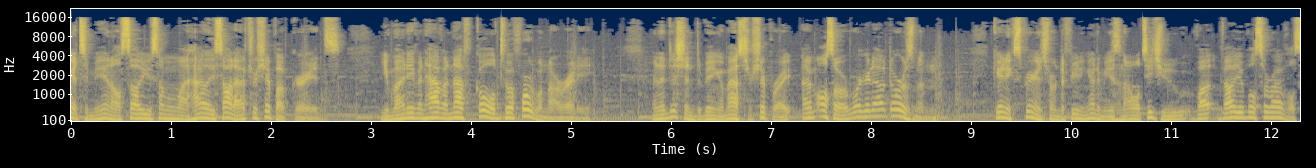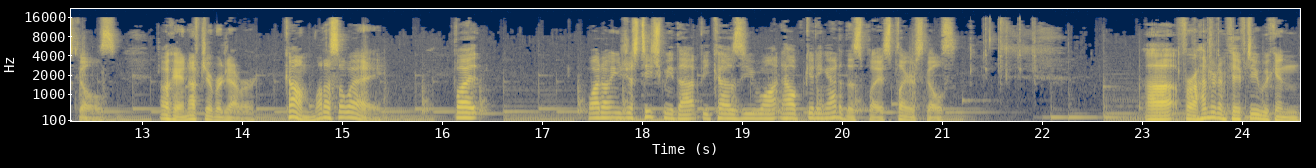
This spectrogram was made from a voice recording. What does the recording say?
it to me and I'll sell you some of my highly sought after ship upgrades. You might even have enough gold to afford one already. In addition to being a master shipwright, I am also a rugged outdoorsman. Gain experience from defeating enemies and I will teach you valuable survival skills. Okay, enough jibber jabber. Come, let us away. But why don't you just teach me that because you want help getting out of this place, player skills? Uh, for 150, we can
